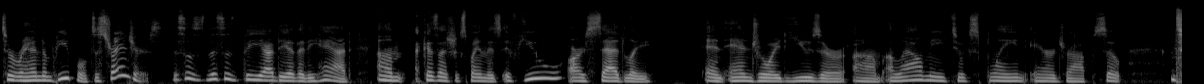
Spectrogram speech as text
to random people, to strangers. This is this is the idea that he had. Um, I guess I should explain this. If you are sadly an Android user, um, allow me to explain airdrop. So.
